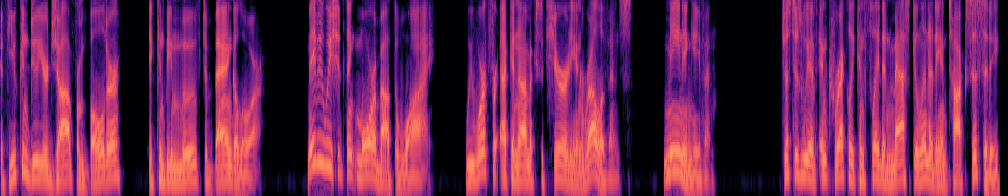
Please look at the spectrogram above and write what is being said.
If you can do your job from Boulder, it can be moved to Bangalore. Maybe we should think more about the why. We work for economic security and relevance, meaning even. Just as we have incorrectly conflated masculinity and toxicity,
